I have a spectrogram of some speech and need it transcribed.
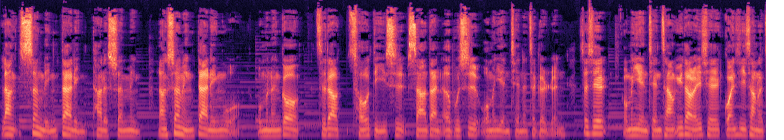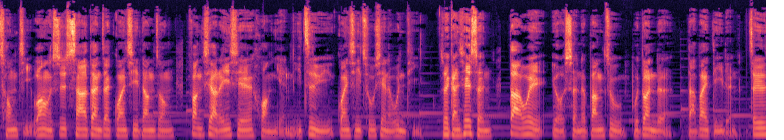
让圣灵带领他的生命，让圣灵带领我，我们能够。知道仇敌是撒旦，而不是我们眼前的这个人。这些我们眼前常遇到的一些关系上的冲击，往往是撒旦在关系当中放下了一些谎言，以至于关系出现了问题。所以感谢神，大卫有神的帮助，不断的打败敌人。这是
